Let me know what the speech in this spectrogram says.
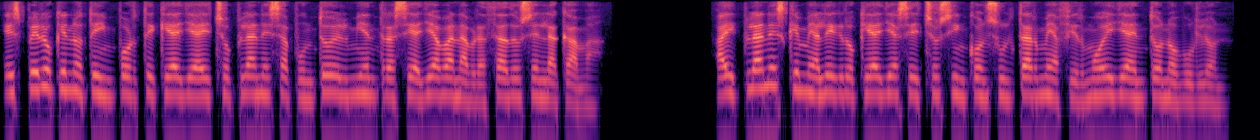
Espero que no te importe que haya hecho planes, apuntó él mientras se hallaban abrazados en la cama. Hay planes que me alegro que hayas hecho sin consultarme, afirmó ella en tono burlón.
